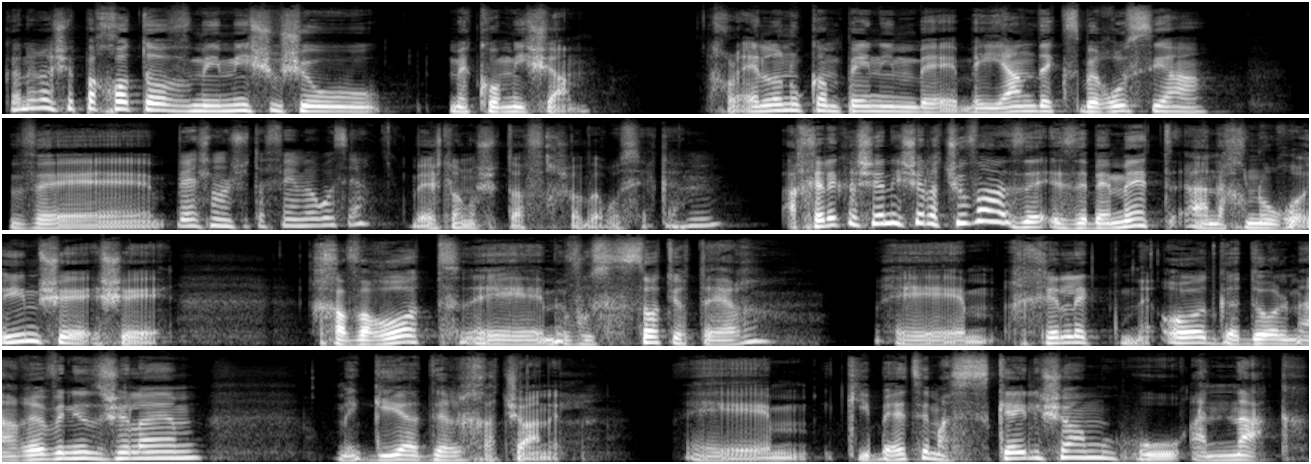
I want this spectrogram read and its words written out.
כנראה שפחות טוב ממישהו שהוא מקומי שם. אנחנו, אין לנו קמפיינים ב- ביאנדקס ברוסיה, ו... ויש לנו שותפים ברוסיה? ויש לנו שותף עכשיו ברוסיה, כן. מהמם. החלק השני של התשובה זה, זה באמת, אנחנו רואים ש, שחברות אה, מבוססות יותר, אה, חלק מאוד גדול מה-revenues שלהם מגיע דרך ה channel. אה, כי בעצם ה scale שם הוא ענק.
